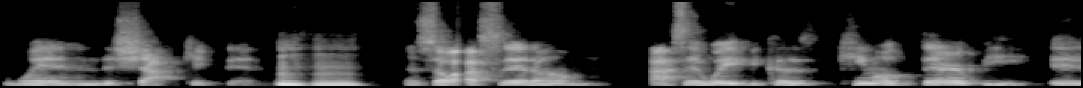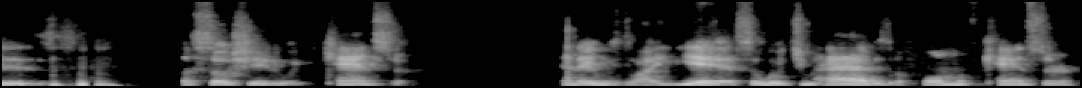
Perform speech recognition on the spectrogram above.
when the shock kicked in. Mm-hmm. And so I said, um, I said, wait, because chemotherapy is mm-hmm. associated with cancer. And they was like, yeah. So what you have is a form of cancer.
